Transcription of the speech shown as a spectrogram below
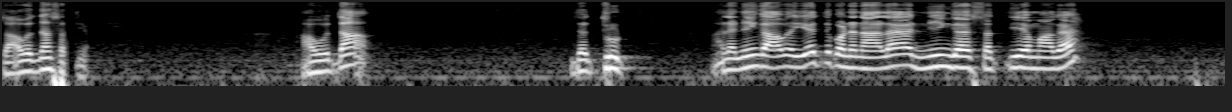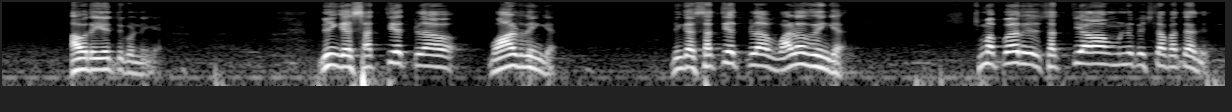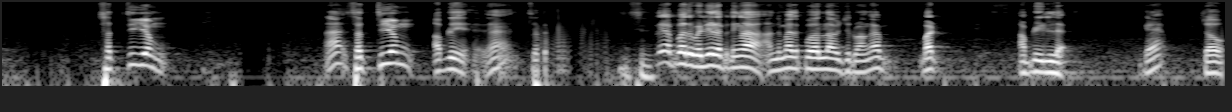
ஸோ அவர் தான் சத்தியம். அவர் தான் த ட்ரூத் அதில் நீங்கள் அவரை ஏற்றுக்கொண்டனால நீங்கள் சத்தியமாக அவரை ஏற்றுக்கொண்டீங்க நீங்கள் சத்தியத்தில் வாழ்கிறீங்க நீங்கள் சத்தியத்தில் வளர்றீங்க. சும்மா பேர் சத்தியா முன்னுக்கு வச்சுட்டா பார்த்தாது. சத்தியம். சத்தியம் அப்படி ஆ, நிறைய பேர் வெளியில் பார்த்தீங்களா அந்த மாதிரி பேர்லாம் வச்சுருவாங்க பட் அப்படி இல்லை. ஓகே ஸோ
